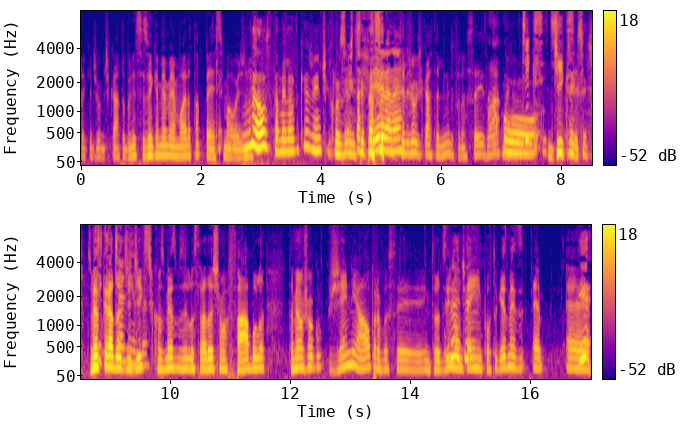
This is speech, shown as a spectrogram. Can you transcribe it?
daquele jogo de carta bonito. Vocês veem que a minha memória tá péssima hoje. Né? Não, você tá melhor do que a gente, inclusive. Você tá... Né? Aquele jogo de carta lindo francês lá. Ah, é é? o... Dixit. Dixit. Dixit. Os mesmos Dixit criadores é de. Dixit, com os mesmos ilustradores, chama Fábula. Também é um jogo genial para você introduzir. Não Gente, tem em português, mas é, é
